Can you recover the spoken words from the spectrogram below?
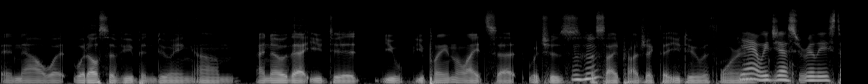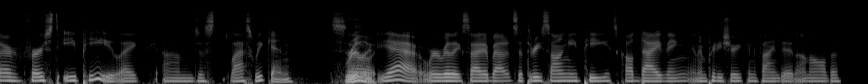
and now, what what else have you been doing? Um, I know that you did you you play in the light set, which is a Mhm. side project that you do with Lauren. Yeah, we just released our first EP like um, just last weekend. So, Really? Yeah, we're really excited about it. It's a three song EP. It's called Diving, and I'm pretty sure you can find it on all the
